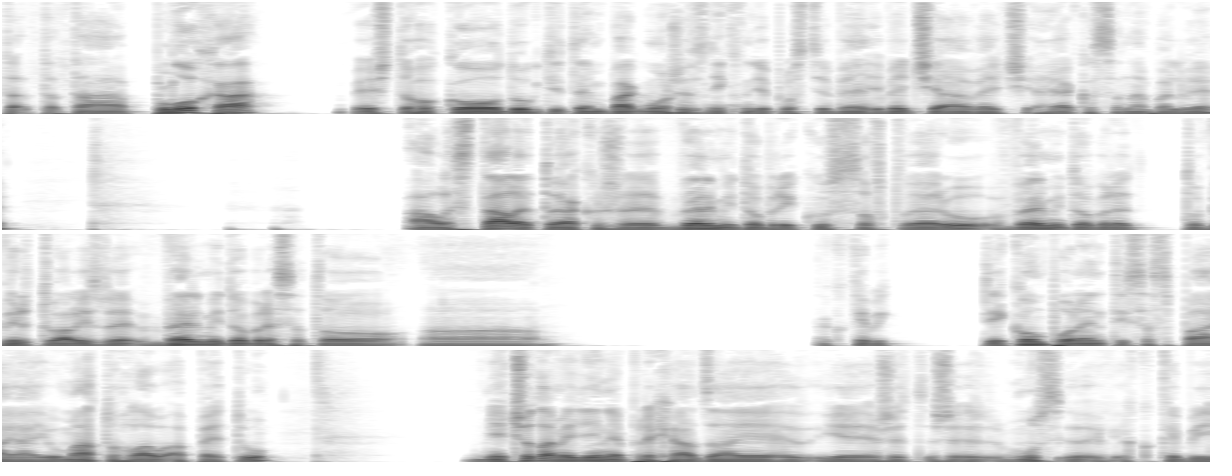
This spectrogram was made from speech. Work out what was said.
tá, tá, tá plocha, vieš, toho kódu, kde ten bug môže vzniknúť, je proste väčšia a väčšia, hej, ako sa nabaľuje. Ale stále to je akože veľmi dobrý kus softvéru, veľmi dobre to virtualizuje, veľmi dobre sa to uh, ako keby tie komponenty sa spájajú, má to hlavu a petu niečo tam jediné prechádza je, je že, že musí, ako keby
